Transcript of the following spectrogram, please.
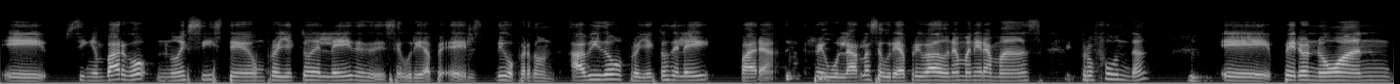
Eh, sin embargo, no existe un proyecto de ley de seguridad, digo, perdón, ha habido proyectos de ley para regular la seguridad privada de una manera más profunda, eh, pero no han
